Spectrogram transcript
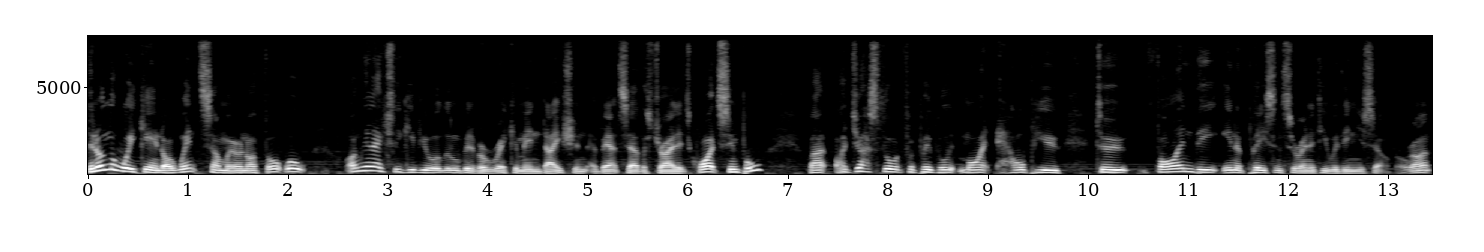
Then on the weekend, I went somewhere and I thought, well, I'm going to actually give you a little bit of a recommendation about South Australia. It's quite simple. But I just thought for people it might help you to find the inner peace and serenity within yourself, oh. right?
